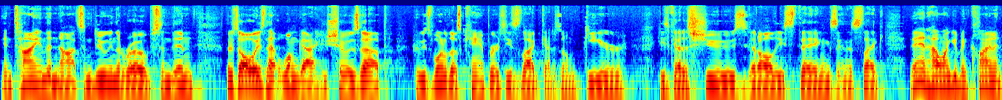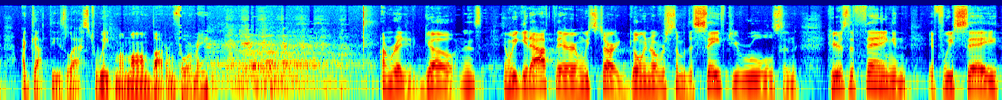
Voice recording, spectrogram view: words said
and tying the knots and doing the ropes. And then there's always that one guy who shows up who's one of those campers. He's like got his own gear, he's got his shoes, he's got all these things, and it's like, man, how long you been climbing? I got these last week. My mom bought them for me. I'm ready to go. And, and we get out there and we start going over some of the safety rules. And here's the thing. And if we say,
